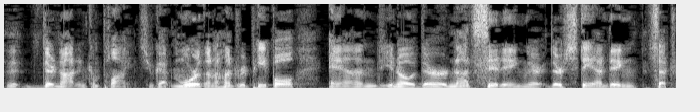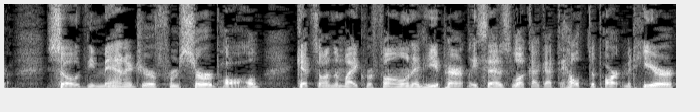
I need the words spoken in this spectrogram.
they're not in compliance. You've got more than 100 people and, you know, they're not sitting, they're, they're standing, etc. So the manager from Serb Hall gets on the microphone and he apparently says, look, I got the health department here.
